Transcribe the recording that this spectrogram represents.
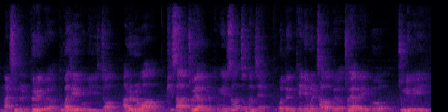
말씀을 드리고요. 두 가지의 법이 있죠. 아르르와 피사 조약을 통해서 첫 번째 어떤 개념을 잡았고요. 조약의 그 중립의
